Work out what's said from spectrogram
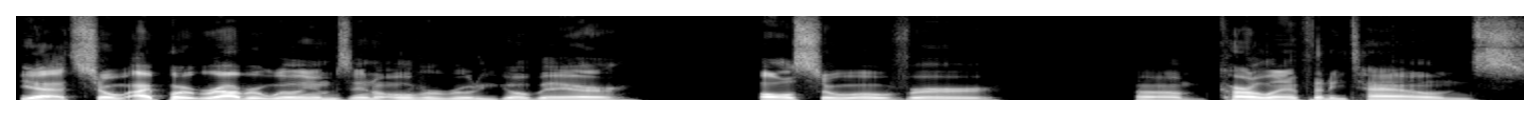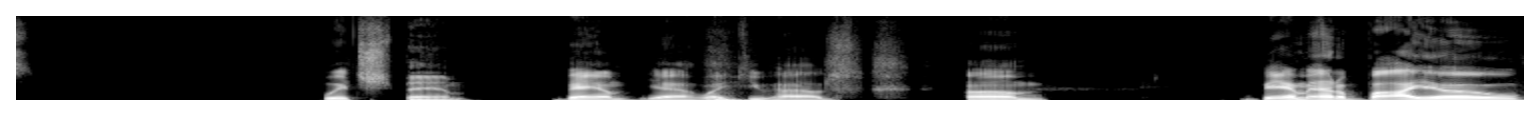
yeah. So I put Robert Williams in over Rudy Gobert, also over um, Karl Anthony Towns, which Bam. Bam, yeah, like you have. Um, Bam Adebayo.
